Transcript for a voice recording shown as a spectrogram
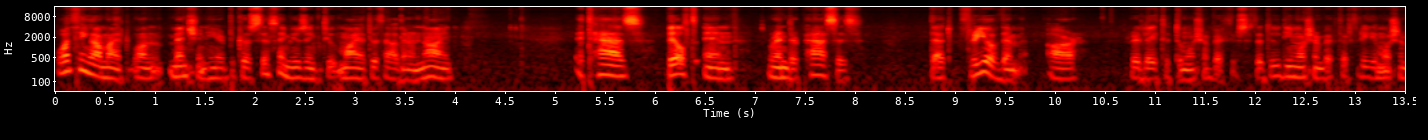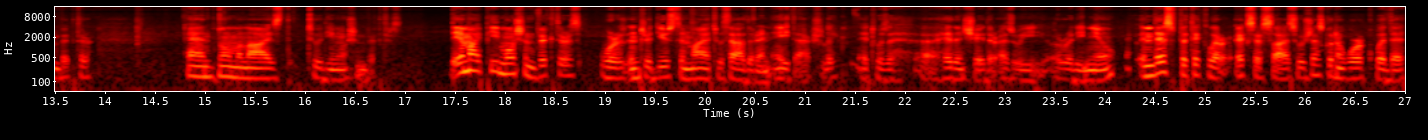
One thing I might want to mention here, because since I'm using Maya 2009, it has built-in render passes that three of them are related to motion vectors. So the 2D motion vector, 3D motion vector, and normalized 2D motion vectors. The MIP motion vectors were introduced in Maya 2008 actually. It was a, a, hidden shader as we already knew. In this particular exercise we're just going to work with it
